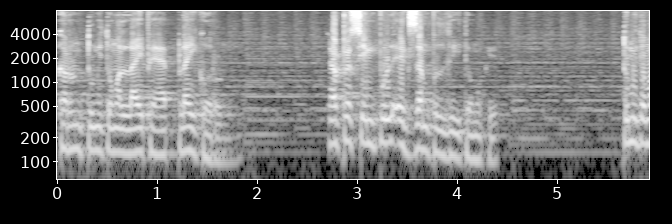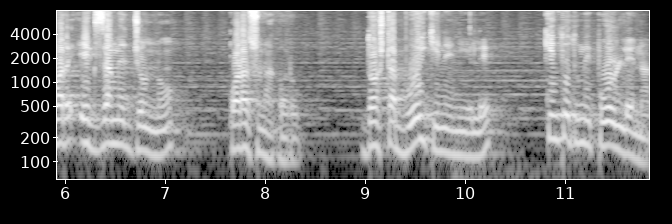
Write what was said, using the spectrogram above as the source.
কারণ তুমি তোমার লাইফে অ্যাপ্লাই করো একটা সিম্পল এক্সাম্পল দিই তোমাকে। তুমি তোমার এক্সামের জন্য পড়াশোনা করো। দশটা বই কিনে নিয়ে এলে কিন্তু তুমি পড়লে না।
